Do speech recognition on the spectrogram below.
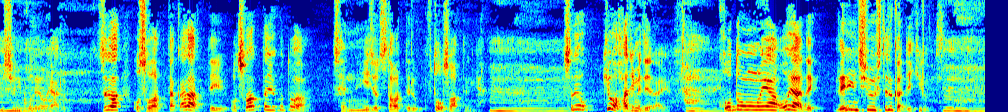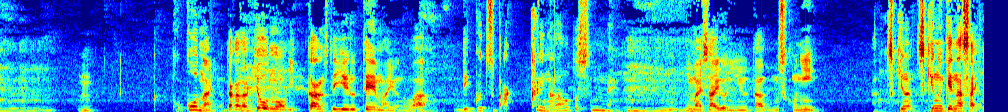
一緒にこれをやる、それは教わったからっていう教わったいうことは1000年以上伝わってることを教わってるんや。うん。それを今日初めてじゃないよ。はい。子供や親で練習してるからできるんです、うん。うん、ここなんよ。だから今日の一貫して言えるテーマいうのは理屈ばっかり習おうとすんねん。今最後に言うた息子にあの突きな突き抜けなさいって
